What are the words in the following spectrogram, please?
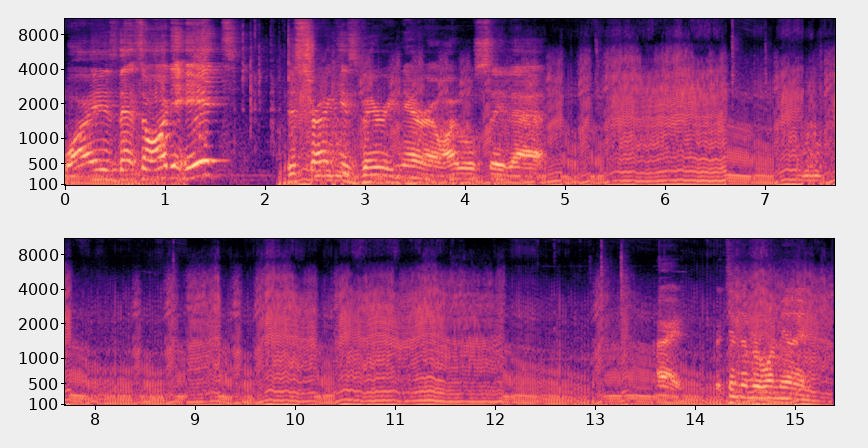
Why is that so hard to hit? This track is very narrow, I will say that. Alright, attempt number one million.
